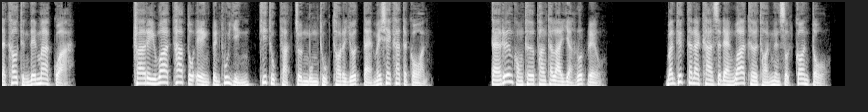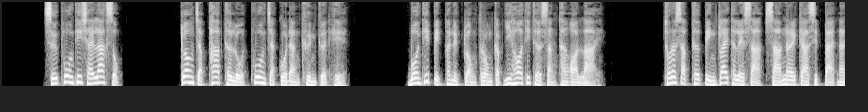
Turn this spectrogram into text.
จะเข้าถึงได้มากกว่า คลารีวาดภาพตัวเองเป็นผู้หญิงที่ถูกผลักจนมุมถูกทรยศแต่ไม่ใช่ฆาตกร แต่เรื่องของเธอพังทลายอย่างรวดเร็ว บันทึกธนาคารแสดงว่าเธอถอนเงินสดก้อนโต ซื้อพ่วงที่ใช้ลากศพ กล้องจับภาพเธอโหลดพ่วงจากโกดังคืนเกิดเหตุ บนที่ปิดผนึกกล่องตรงกับยี่ห้อที่เธอสั่งทางออนไลน์ โทรศัพท์เธอปิงใกล้ทะเลสาบ3นาฬิกา18 นา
